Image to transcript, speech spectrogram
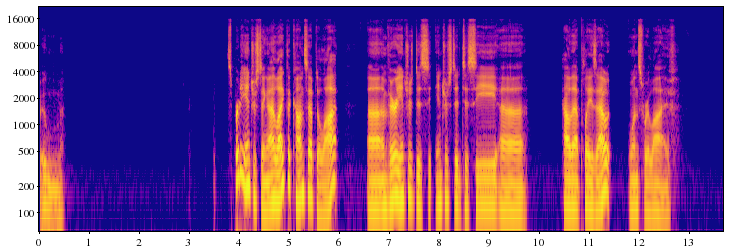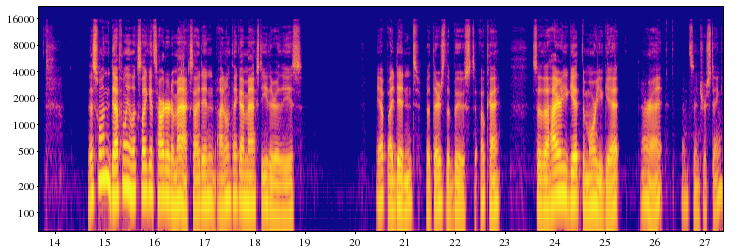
Boom. It's pretty interesting. I like the concept a lot. Uh, I'm very interested interested to see uh, how that plays out once we're live. This one definitely looks like it's harder to max. I didn't. I don't think I maxed either of these. Yep, I didn't. But there's the boost. Okay. So the higher you get, the more you get. All right. That's interesting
